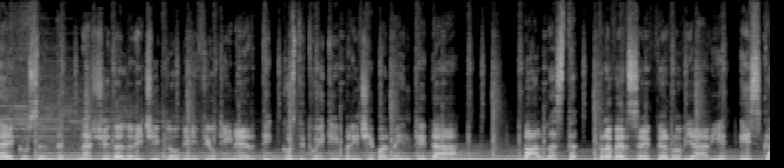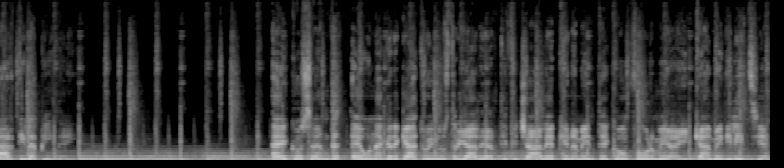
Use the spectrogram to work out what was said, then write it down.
Ecosend nasce dal riciclo di rifiuti inerti costituiti principalmente da ballast, traverse ferroviarie e scarti lapidei. Ecosend è un aggregato industriale artificiale pienamente conforme ai CAM edilizia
